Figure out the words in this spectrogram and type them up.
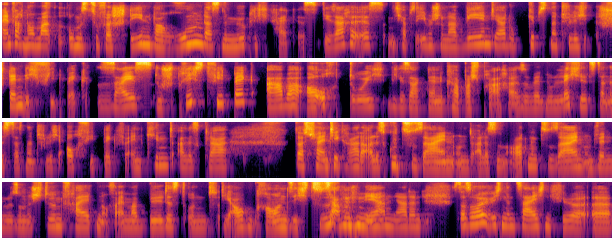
Einfach nochmal, um es zu verstehen, warum das eine Möglichkeit ist. Die Sache ist, ich habe es eben schon erwähnt, ja, du gibst natürlich ständig Feedback. Sei es, du sprichst Feedback, aber auch durch, wie gesagt, deine Körpersprache. Also wenn du lächelst, dann ist das natürlich auch Feedback für ein Kind. Alles klar, das scheint hier gerade alles gut zu sein und alles in Ordnung zu sein. Und wenn du so eine Stirnfalten auf einmal bildest und die Augenbrauen sich zusammennähern, ja, dann ist das häufig ein Zeichen für, äh,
